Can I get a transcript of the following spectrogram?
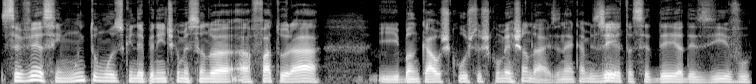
você vê, assim, muito músico independente começando a, a faturar e bancar os custos com merchandising, né? Camiseta, CD, adesivo.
